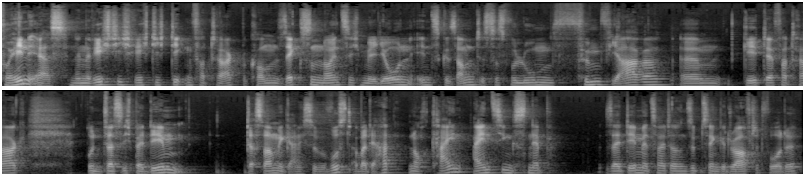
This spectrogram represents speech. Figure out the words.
vorhin erst einen richtig, richtig dicken Vertrag bekommen. 96 Millionen insgesamt ist das Volumen. Fünf Jahre ähm, geht der Vertrag. Und was ich bei dem, das war mir gar nicht so bewusst, aber der hat noch keinen einzigen Snap, seitdem er 2017 gedraftet wurde,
